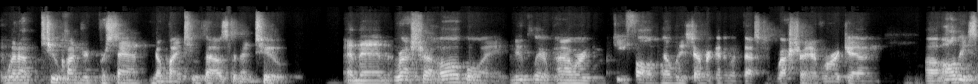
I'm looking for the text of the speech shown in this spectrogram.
it went up 200 percent, you know, by 2002. And then Russia, oh boy, nuclear power default. Nobody's ever going to invest in Russia ever again. Uh, all these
